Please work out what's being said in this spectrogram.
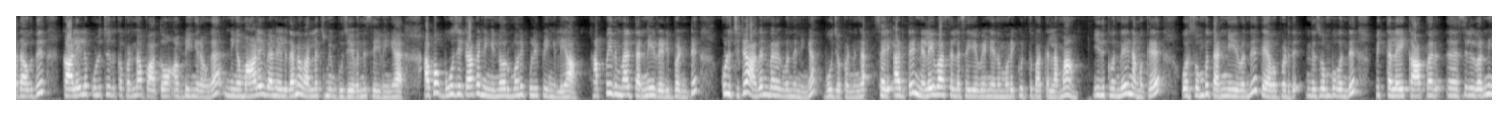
அதாவது காலையில் குளித்ததுக்கப்புறம் தான் பார்த்தோம் அப்படிங்கிறவங்க நீங்கள் மாலை வேலையில் தானே வரலட்சுமி பூஜையை வந்து செய்வீங்க. அப்போ பூஜைக்காக நீங்கள் இன்னொரு முறை குளிப்பீங்க இல்லையா? அப்போ இது மாதிரி தண்ணீர் ரெடி பண்ணிட்டு குளிச்சுட்டு அதன் பிறகு வந்து நீங்கள் பூஜை பண்ணுங்கள் சரி அடுத்து நிலைவாசலில் செய்ய வேண்டிய அந்த முறை குறித்து பார்த்தலாமா இதுக்கு வந்து நமக்கு ஒரு சொம்பு தண்ணீர் வந்து தேவைப்படுது. இந்த சொம்பு வந்து பித்தளை காப்பர் சில்வர்னு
